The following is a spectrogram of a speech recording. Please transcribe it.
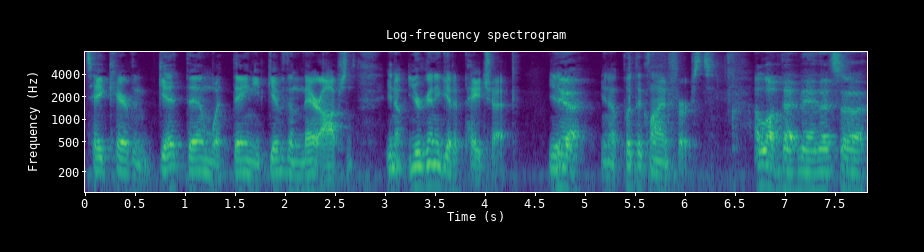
take care of them, get them what they need, give them their options, you know, you're going to get a paycheck. You- Yeah. You know, put the client first. I love that, man. That's uh,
